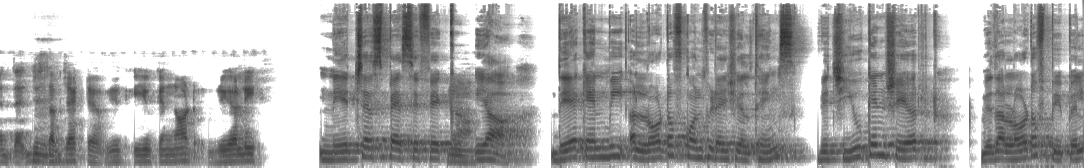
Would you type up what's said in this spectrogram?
the subjective you can not really nature specific या there can be a lot of confidential things which you can share with a lot of people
